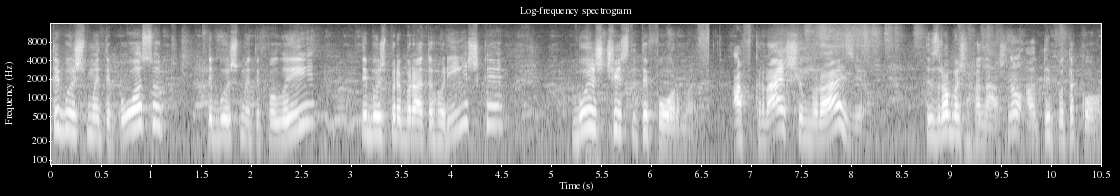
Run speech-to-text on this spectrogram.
Ти будеш мити посуд, ти будеш мити поли, ти будеш прибирати горішки, будеш чистити форми. А в кращому разі ти зробиш ганаш. Ну, а типу такого.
